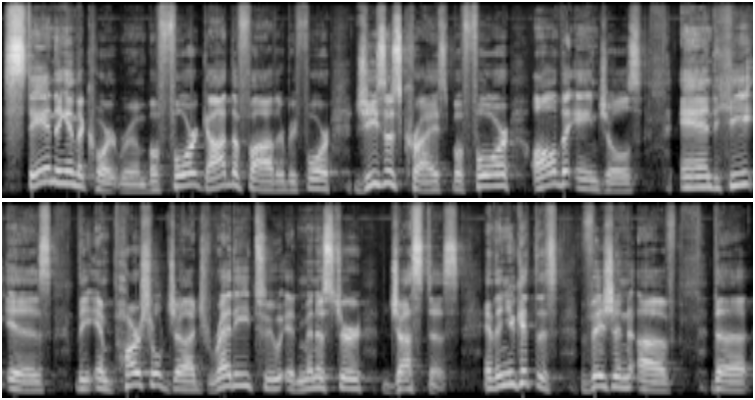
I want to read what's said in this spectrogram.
standing in the courtroom before God the Father, before Jesus Christ, before all the angels, and he is the impartial judge ready to administer justice. And then you get this vision of the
